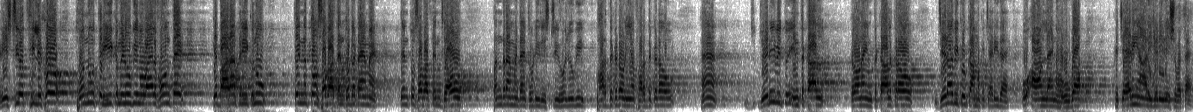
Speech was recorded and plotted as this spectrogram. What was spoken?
ਰਜਿਸਟਰੀ ਉੱਥੇ ਲਿਖੋ। ਤੁਹਾਨੂੰ ਤਰੀਕ ਮਿਲੂਗੀ ਮੋਬਾਈਲ ਫੋਨ ਤੇ ਕਿ 12 ਤਰੀਕ ਨੂੰ 3 ਤੋਂ ਸਵਾ 3 ਤੁਹਾਡਾ ਟਾਈਮ ਹੈ। 3 ਤੋਂ ਸਵਾ 3 ਜਾਓ। 15 ਮਿੰਟਾਂ 'ਚ ਤੁਹਾਡੀ ਰਜਿਸਟਰੀ ਹੋ ਜਾਊਗੀ। ਫਰਦ ਕਢਾਉਣੀ ਆ, ਫਰਦ ਕਢਾਓ। ਹੈ? ਜਿਹੜੀ ਵੀ ਤੁਸੀਂ ਇੰਤਕਾਲ ਕਰਾਉਣਾ, ਇੰਤਕਾਲ ਕਰਾਓ। ਜਿਹੜਾ ਵੀ ਕੋਈ ਕੰਮ ਕਚਹਿਰੀ ਦਾ ਉਹ ਆਨਲਾਈਨ ਹੋਊਗਾ। ਕਚਹਿਰੀਆਂ ਵਾਲੀ ਜਿਹੜੀ ਰਿਸ਼ਵਤ ਹੈ,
